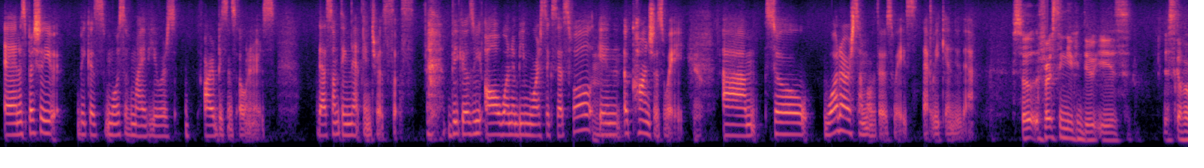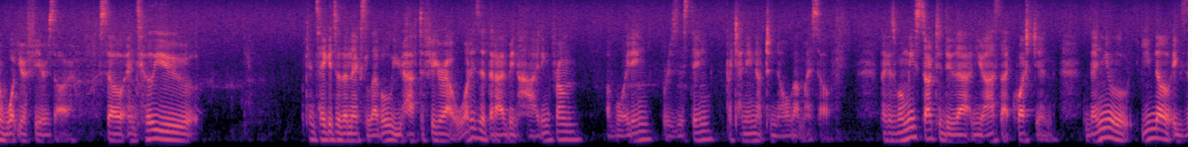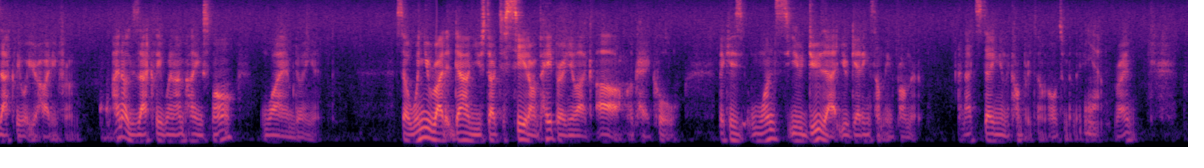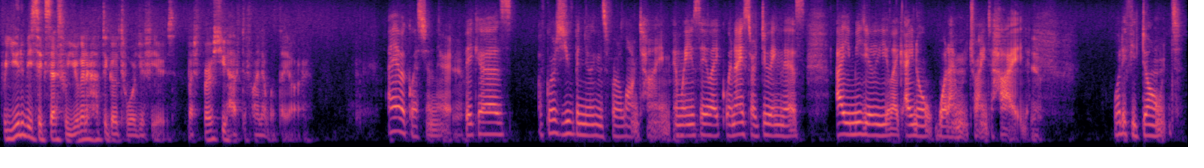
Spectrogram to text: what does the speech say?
And especially because most of my viewers are business owners. That's something that interests us because we all want to be more successful in a conscious way. Yeah. Um, so, what are some of those ways that we can do that? So the first thing you can do is discover what your fears are. So until you can take it to the next level, you have to figure out what is it that I've been hiding from, avoiding, resisting, pretending not to know about myself. Because when we start to do that and you ask that question, then you you know exactly what you're hiding from. I know exactly when I'm playing small, why I'm doing it. So when you write it down, you start to see it on paper and you're like, oh, okay, cool. Because once you do that, you're getting something from it. And that's staying in the comfort zone ultimately. Yeah. Right? For you to be successful, you're going to have to go toward your fears. But first, you have to find out what they are. I have a question there Yeah. because, of course, you've been doing this for a long time. And when you say, like, when I start doing this, I immediately, like, I know what I'm trying to hide. Yeah. What if you don't?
